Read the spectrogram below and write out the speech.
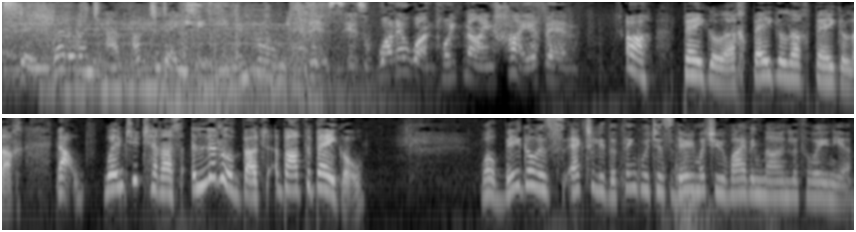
Stay relevant and up to date. Keep informed. This is 101.9 Chai FM. Ah, Begelach, Begelach, Begelach. Now, won't you tell us a little bit about the bagel? Well, bagel is actually the thing which is very much reviving now in Lithuania,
